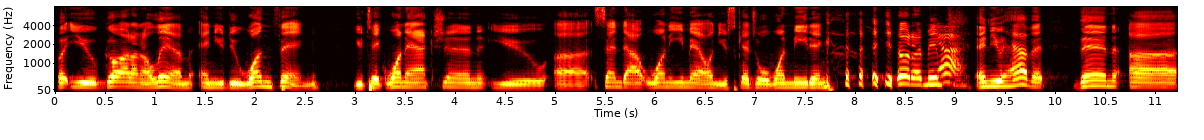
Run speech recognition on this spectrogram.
but you go out on a limb and you do one thing. You take one action, you uh, send out one email, and you schedule one meeting. you know what I mean? Yeah. And you have it. Then uh,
